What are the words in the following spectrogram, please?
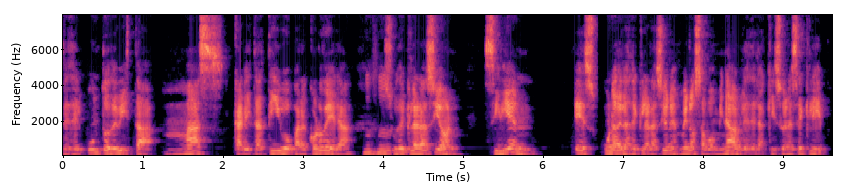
desde el punto de vista más caritativo para Cordera, su declaración, si bien es una de las declaraciones menos abominables de las que hizo en ese clip,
